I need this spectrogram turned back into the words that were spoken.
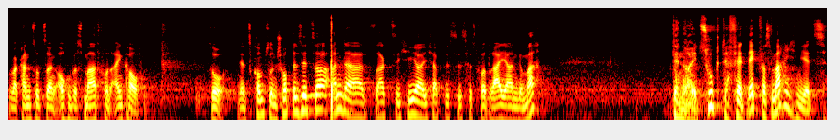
Und man kann es sozusagen auch über Smartphone einkaufen. So, jetzt kommt so ein Shopbesitzer an, der sagt sich hier, ich habe das, das jetzt vor drei Jahren gemacht. Der neue Zug, der fährt weg, was mache ich denn jetzt?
